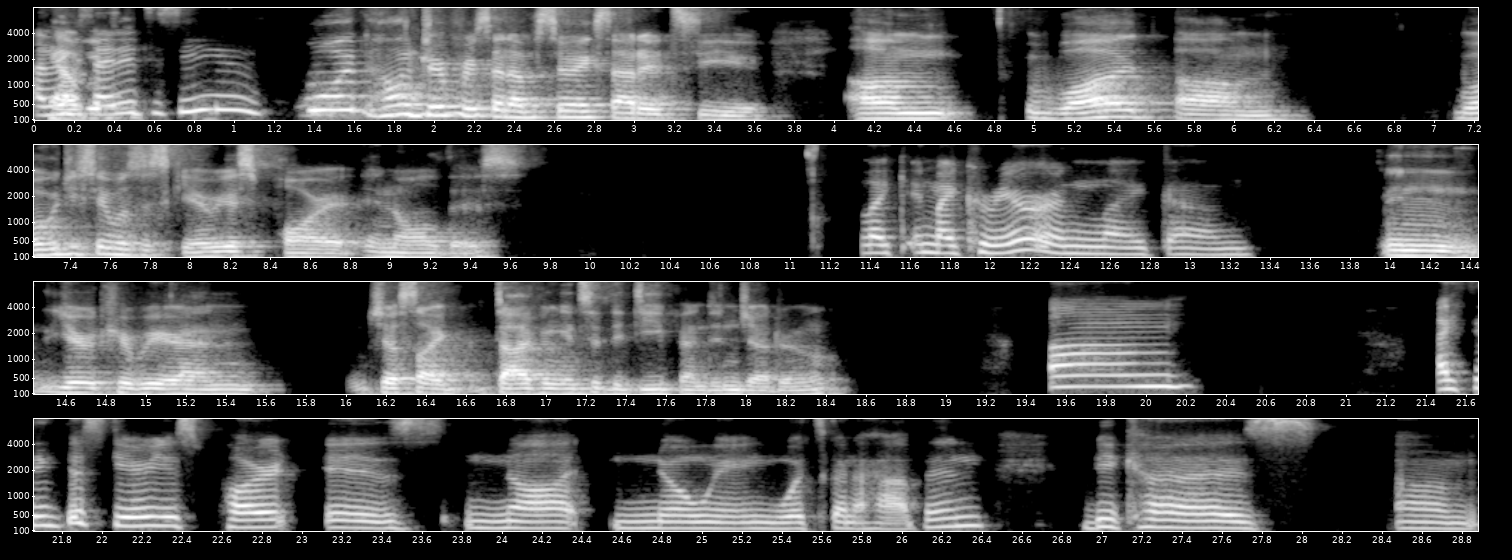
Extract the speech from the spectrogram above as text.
I'm excited to see you. 100%. I'm so excited to see you. Um, what um, what would you say was the scariest part in all this? Like in my career, or in like um, in your career and just like diving into the deep end in general. Um, I think the scariest part is not knowing what's going to happen because um,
